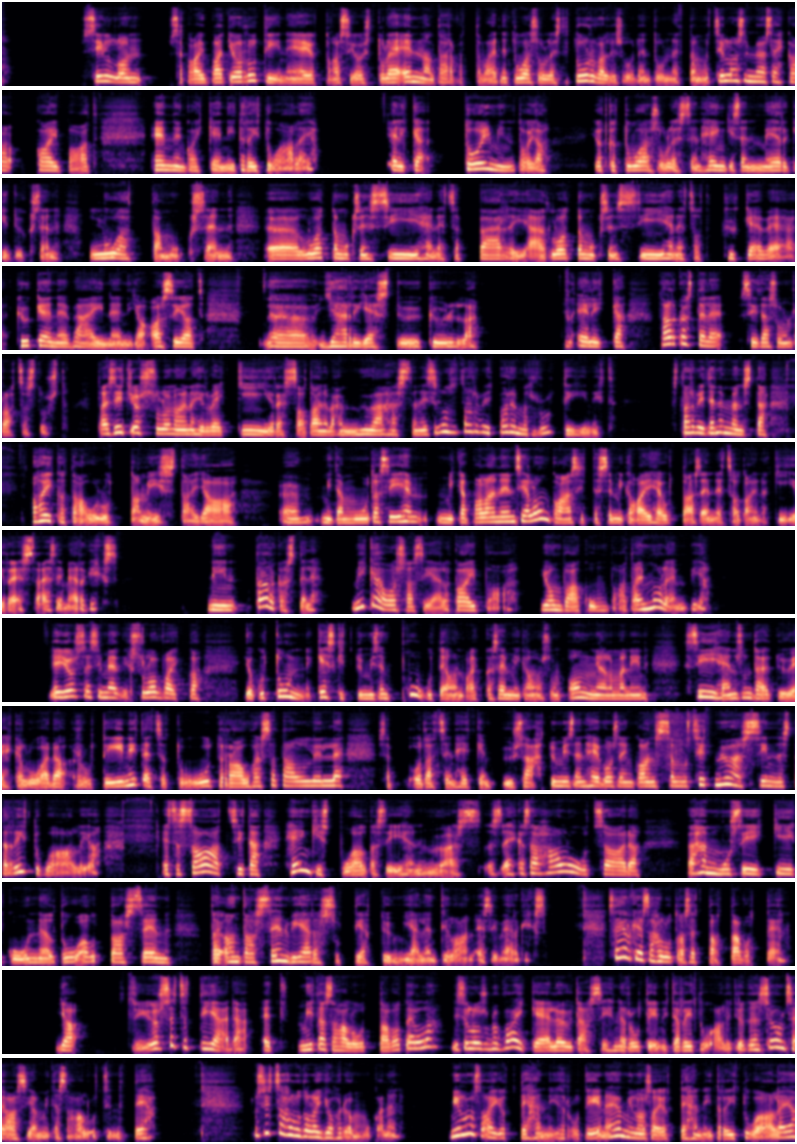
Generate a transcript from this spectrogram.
Silloin sä kaipaat jo rutiineja, jotta asioista tulee ennalta arvattavaa, että ne tuo sulle sitä turvallisuuden tunnetta, mutta silloin sä myös ehkä kaipaat ennen kaikkea niitä rituaaleja. Eli toimintoja, jotka tuo sulle sen henkisen merkityksen, luottamuksen, luottamuksen siihen, että sä pärjäät, luottamuksen siihen, että sä oot kykeneväinen ja asiat järjestyy kyllä. Eli tarkastele sitä sun ratsastusta. Tai sitten jos sulla on aina hirveä kiire, sä oot aina vähän myöhässä, niin silloin sä tarvit paremmat rutiinit. Sä tarvit enemmän sitä aikatauluttamista ja mitä muuta siihen, mikä palanen siellä onkaan sitten se, mikä aiheuttaa sen, että sä oot aina kiireessä esimerkiksi. Niin tarkastele, mikä osa siellä kaipaa jompaa kumpaa tai molempia. Ja jos esimerkiksi sulla on vaikka joku tunne, keskittymisen puute on vaikka se, mikä on sun ongelma, niin siihen sun täytyy ehkä luoda rutiinit, että sä tuut rauhassa tallille, sä otat sen hetken pysähtymisen hevosen kanssa, mutta sitten myös sinne sitä rituaalia, että sä saat sitä henkistä puolta siihen myös. Ehkä sä haluut saada vähän musiikkia kuunneltua, auttaa sen tai antaa sen viedä sut tiettyyn mielentilaan esimerkiksi. Sen jälkeen sä haluat asettaa tavoitteen. Ja jos et sä tiedä, että mitä sä haluat tavoitella, niin silloin sun on vaikea löytää siihen ne rutiinit ja rituaalit, joten se on se asia, mitä sä haluat sinne tehdä. No sit sä haluat olla johdonmukainen. Milloin sä aiot tehdä niitä rutiineja, milloin sä aiot tehdä niitä rituaaleja.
